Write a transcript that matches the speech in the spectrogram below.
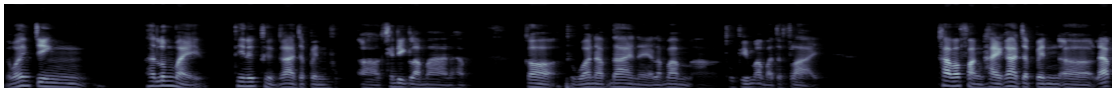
หรือว่าจริงๆ ถ้ารุ่นใหม่ที่นึกถึงก็อาจจะเป็นเคนดิกลามานะครับ ก็ถือว่านับได้ในอัลบั้ม To Pimp a Butterfly ข้ามาฝั่งไทยก็อาจจะเป็น Rap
